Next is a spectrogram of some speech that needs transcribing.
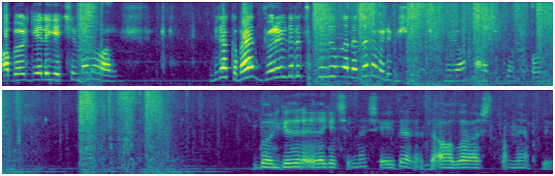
A bölge ele geçirme mi varmış? Bir dakika ben görevlere tıkladığımda neden öyle bir şey çıkmıyor? Ha çıkıyormuş falan. Bölgeleri ele geçirme şeyde herhalde ağlar açtıktan ne yapılıyor?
